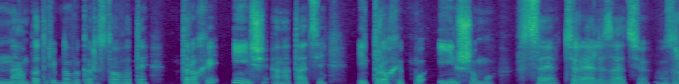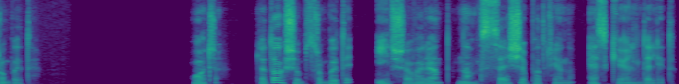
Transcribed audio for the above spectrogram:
Нам потрібно використовувати трохи інші анотації і трохи по-іншому все цю реалізацію зробити. Отже, для того, щоб зробити інший варіант, нам все ще потрібно SQL Delete.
